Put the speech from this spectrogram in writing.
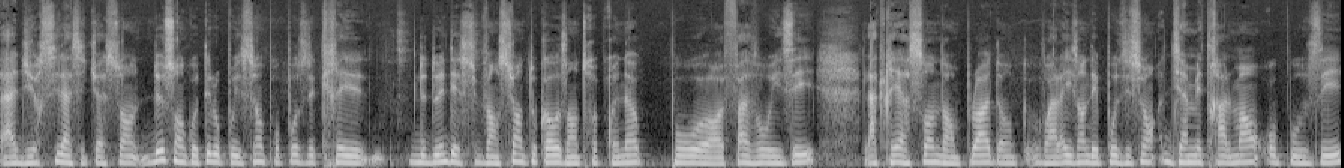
à, durcir la situation. De son côté, l'opposition propose de créer, de donner des subventions, en tout cas aux entrepreneurs, pour favoriser la création d'emplois. Donc voilà, ils ont des positions diamétralement opposées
